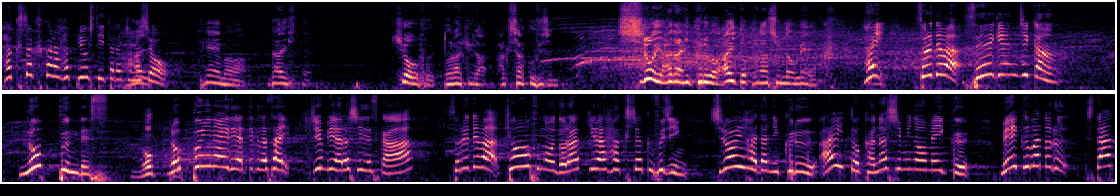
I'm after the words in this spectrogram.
伯爵から発表していただきましょう、はい。テーマは題して恐怖ドラキュラ伯爵夫人。白い肌に来る愛と悲しみのメイク。はい、それでは制限時間6分です。6 6分以内でやってください。準備よろしいですか？それでは恐怖のドラキュラ伯爵夫人白い肌に狂う愛と悲しみのメイクメイクバトルスター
